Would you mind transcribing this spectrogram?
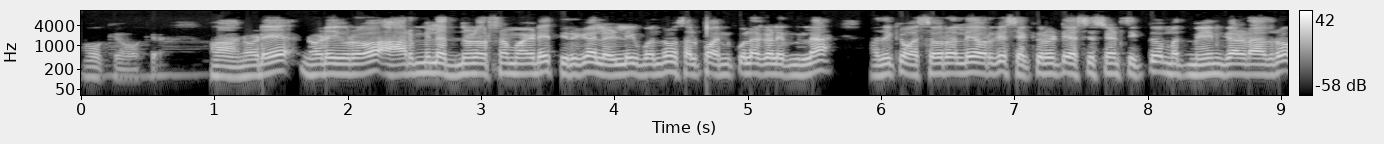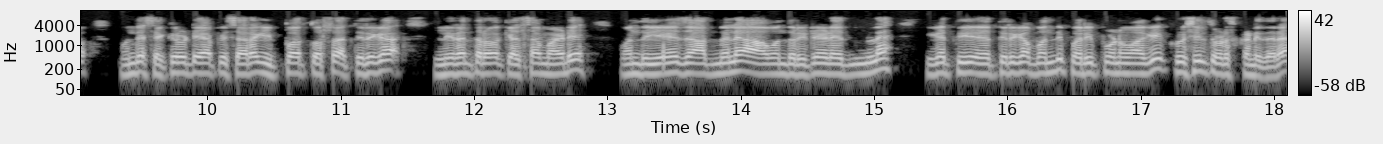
ओके ओके ಹಾ, ನೋಡಿ ನೋಡಿ ಇವರು ಆರ್ಮಿಲಿ ಹದಿನೇಳು ವರ್ಷ ಮಾಡಿ ತಿರ್ಗಾ ಹಳ್ಳಿಗೆ ಬಂದ್ರು ಸ್ವಲ್ಪ ಅನುಕೂಲಗಳಿರ್ಲಿಲ್ಲ. ಅದಕ್ಕೆ ಹೊಸವರಲ್ಲಿ ಅವ್ರಿಗೆ ಸೆಕ್ಯೂರಿಟಿ ಅಸಿಸ್ಟೆಂಟ್ ಸಿಕ್ತು, ಮತ್ತೆ ಮೇನ್ ಗಾರ್ಡ್ ಆದ್ರು. ಮುಂದೆ ಸೆಕ್ಯೂರಿಟಿ ಆಫೀಸರ್ ಆಗಿ ಇಪ್ಪತ್ತು ವರ್ಷ ತಿರ್ಗಾ ನಿರಂತರವಾಗಿ ಕೆಲಸ ಮಾಡಿ, ಒಂದು ಏಜ್ ಆದ್ಮೇಲೆ, ಆ ಒಂದು ರಿಟೈರ್ಡ್ ಆದ್ಮೇಲೆ ಈಗ ತಿರ್ಗಾ ಬಂದು ಪರಿಪೂರ್ಣವಾಗಿ ಕೃಷಿಲಿ ತೊಡಸ್ಕೊಂಡಿದ್ದಾರೆ.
